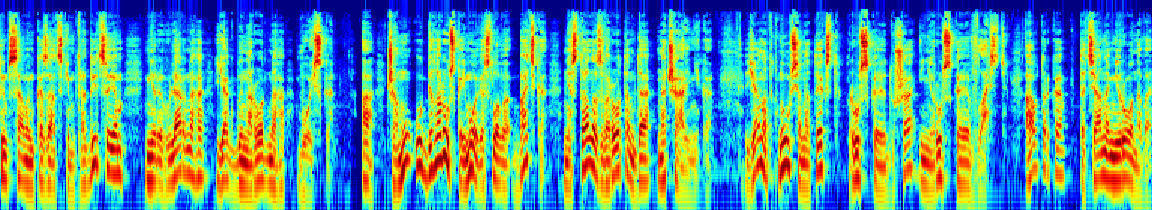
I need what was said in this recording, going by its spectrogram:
тым самым казацкім традыцыям нерэгулярнага як бы народнага войска. А чаму ў беларускай мове слова бацька не стала зваротам да начальніка? Я наткнуўся на тэкст руская душа і неруская власть. Аўтарка Тацяна Міронова,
